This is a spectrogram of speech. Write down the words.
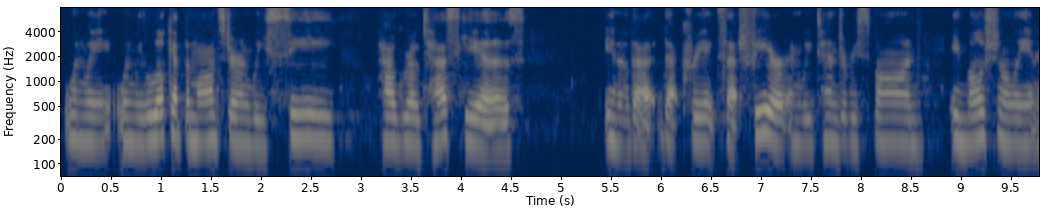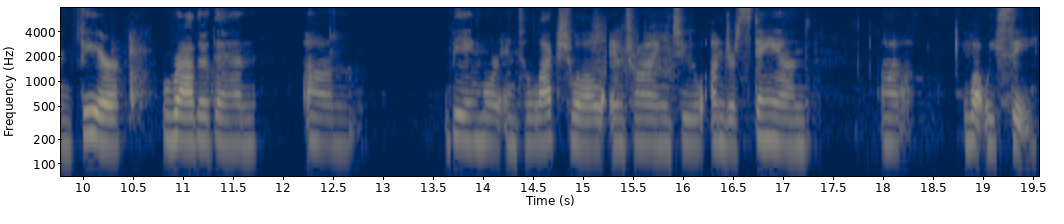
when we when we look at the monster and we see how grotesque he is, you know that that creates that fear, and we tend to respond emotionally and in fear rather than um, being more intellectual and trying to understand uh, what we see.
